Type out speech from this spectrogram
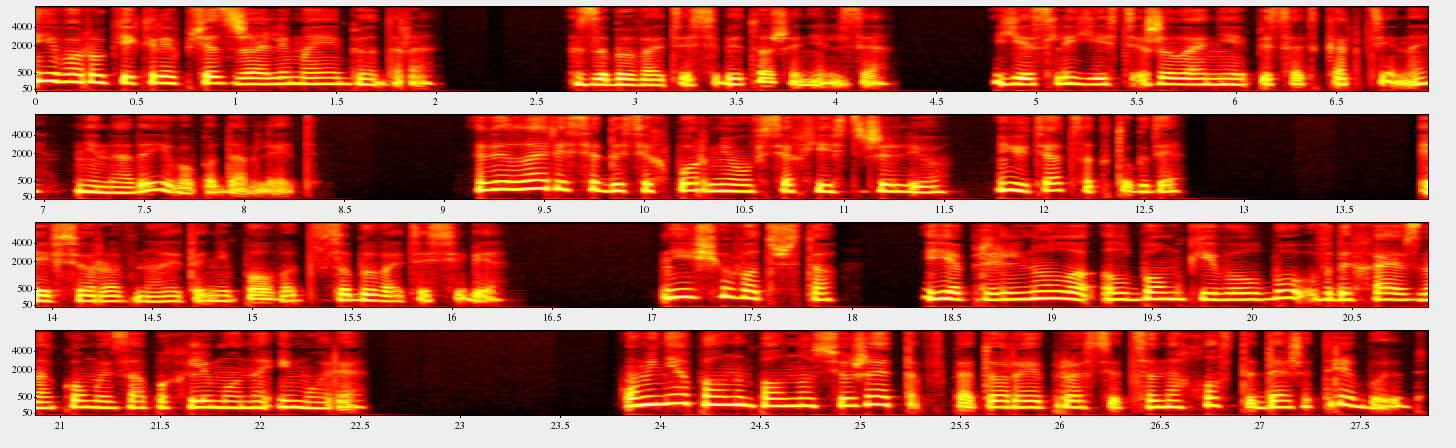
Его руки крепче сжали мои бедра. Забывать о себе тоже нельзя. Если есть желание писать картины, не надо его подавлять. В Веларисе до сих пор не у всех есть жилье, ютятся кто где. И все равно это не повод забывать о себе. Еще вот что. Я прильнула лбом к его лбу, вдыхая знакомый запах лимона и моря. У меня полным-полно сюжетов, которые просятся на холст и даже требуют.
